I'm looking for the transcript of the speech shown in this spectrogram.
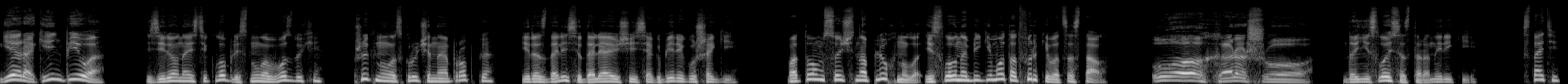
«Гера, кинь пиво!» Зеленое стекло блеснуло в воздухе, пшикнула скрученная пробка, и раздались удаляющиеся к берегу шаги. Потом сочно плюхнуло, и словно бегемот отфыркиваться стал. «О, хорошо!» — донеслось со стороны реки. Кстати,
